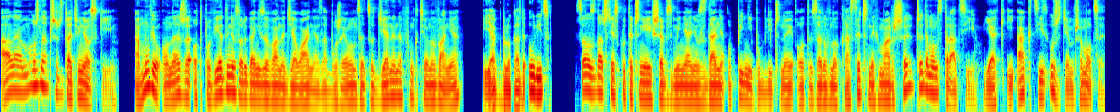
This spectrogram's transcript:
ale można przeczytać wnioski. A mówią one, że odpowiednio zorganizowane działania zaburzające codzienne funkcjonowanie, jak blokady ulic, są znacznie skuteczniejsze w zmienianiu zdania opinii publicznej od zarówno klasycznych marszy czy demonstracji, jak i akcji z użyciem przemocy.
